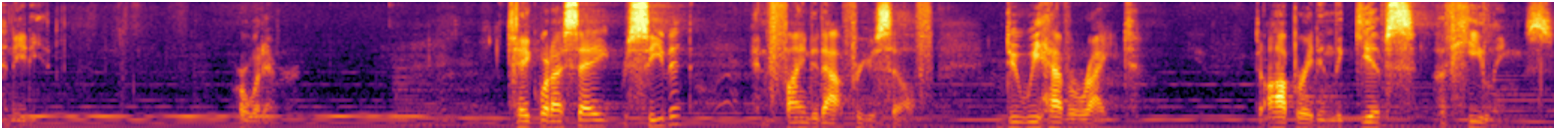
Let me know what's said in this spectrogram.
an idiot or whatever. Take what I say, receive it, and find it out for yourself. Do we have a right to operate in the gifts of healings?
